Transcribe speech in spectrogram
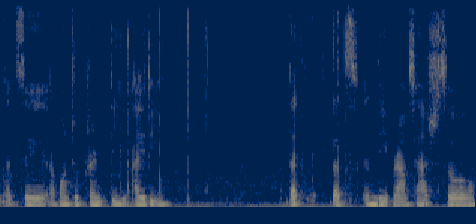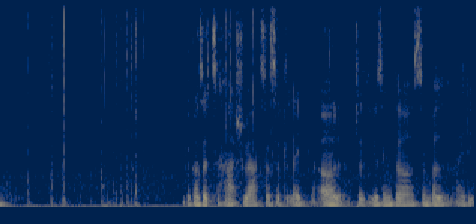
let's say I want to print the ID that that's in the params hash. So because it's a hash you access it like uh, just using the symbol ID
